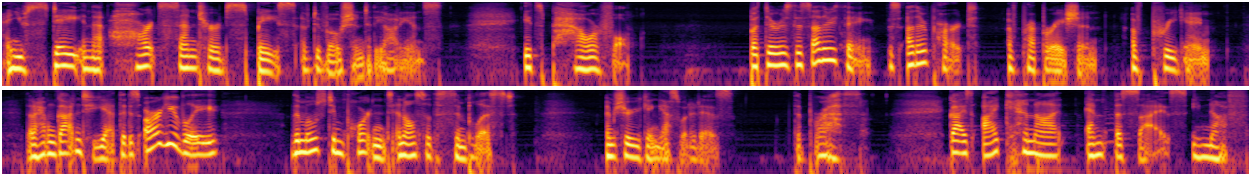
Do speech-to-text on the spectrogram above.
and you stay in that heart centered space of devotion to the audience. It's powerful. But there is this other thing, this other part of preparation, of pregame, that I haven't gotten to yet, that is arguably the most important and also the simplest. I'm sure you can guess what it is the breath. Guys, I cannot emphasize enough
